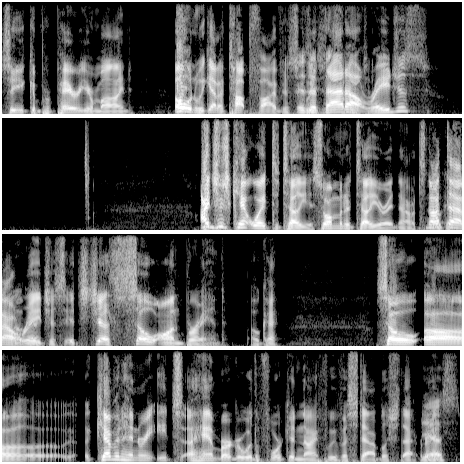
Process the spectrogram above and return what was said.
so you can prepare your mind? Oh, and we got a top five to Is it that for you, too. outrageous? I just can't wait to tell you. So I'm going to tell you right now. It's not Okay, that okay. outrageous. It's just so on brand. Okay. So uh, Kevin Henry eats a hamburger with a fork and knife. We've established that, right? Yes.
